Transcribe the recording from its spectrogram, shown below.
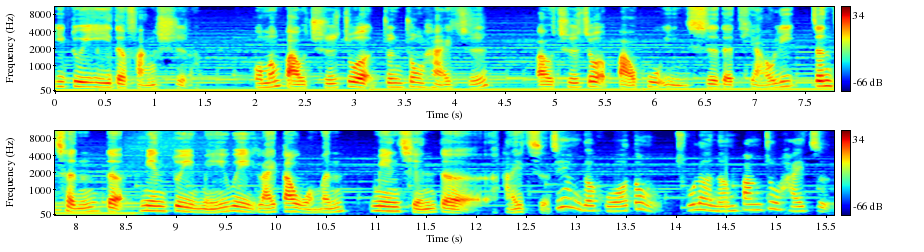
一对一的方式，我们保持做尊重孩子，保持做保护隐私的条例，真诚的面对每一位来到我们面前的孩子。这样的活动除了能帮助孩子，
